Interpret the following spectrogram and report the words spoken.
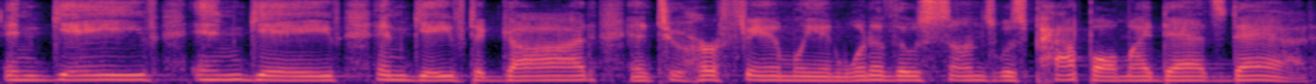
and gave and gave and gave to God and to her family. And one of those sons was Papaw, my dad's dad.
